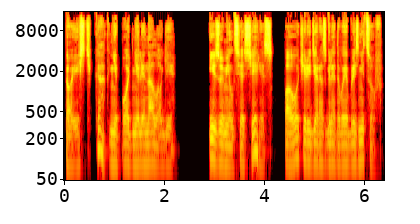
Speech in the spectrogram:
«То есть как не подняли налоги?» — изумился Серес, по очереди разглядывая близнецов.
